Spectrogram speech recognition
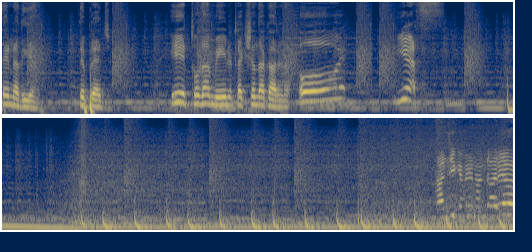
ਤੇ ਨਦੀ ਆ ਤੇ ਬ੍ਰਿਜ ਇਹ ਇੱਥੋਂ ਦਾ ਮੇਨ ਅਟਰੈਕਸ਼ਨ ਦਾ ਕਾਰਨ ਆ। ਓਏ ਯੈਸ ਹਾਂਜੀ, ਕਿਵੇਂ ਆਨੰਦ ਆ ਰਿਹਾ?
